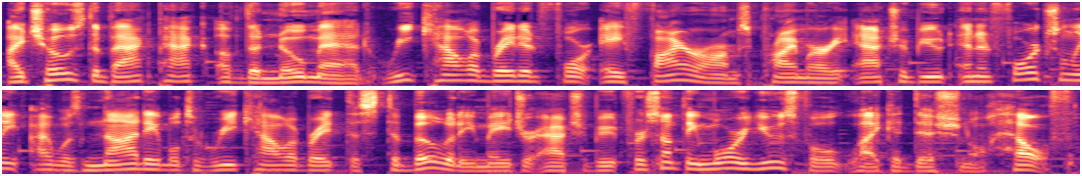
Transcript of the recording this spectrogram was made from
I chose the backpack of the Nomad, recalibrated for a firearms primary attribute, and unfortunately I was not able to recalibrate the stability major attribute for something more useful like additional health.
